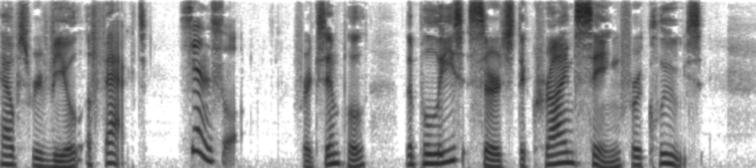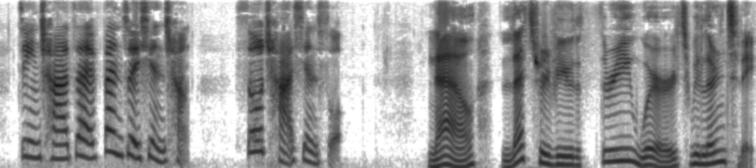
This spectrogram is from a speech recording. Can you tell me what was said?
helps reveal a fact. 线索， For example, the police searched the crime scene for clues. 警察在犯罪现场搜查线索。 Now, let's review the three words we learned today.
